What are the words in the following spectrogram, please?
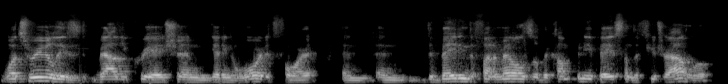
What's real is value creation, getting awarded for it, and, and debating the fundamentals of the company based on the future outlook,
